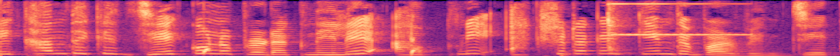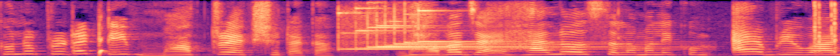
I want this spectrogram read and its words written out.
এইখান থেকে যে কোনো প্রোডাক্ট নিলে আপনি একশো টাকায় কিনতে পারবেন। যে কোনো প্রোডাক্টে মাত্র একশো টাকা। ভাবা যায় হ্যালো আসসালামু আলাইকুম এভরিওয়ান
